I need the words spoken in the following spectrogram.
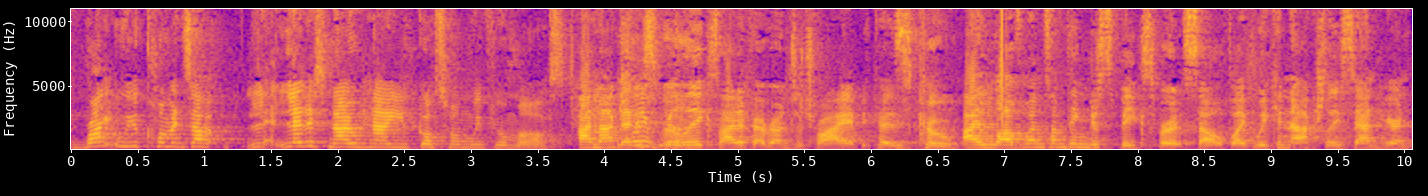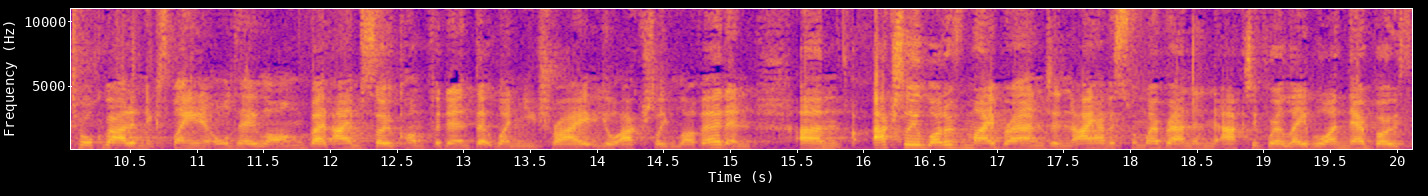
write all your comments up. Let, let us know how you've got on with your mask. I'm actually know. really excited for everyone to try it because It's cool. I love when something just speaks for itself. Like we can actually stand here and talk about it and explain it all day long, but I'm so confident that when you try it, you'll actually love it. And um, actually, a lot of my brand and I have a swimwear brand and an activewear label, and they're both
